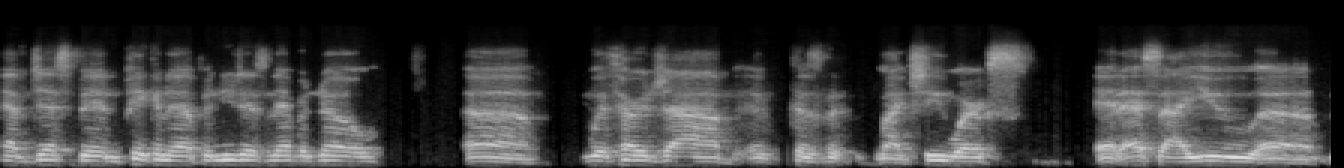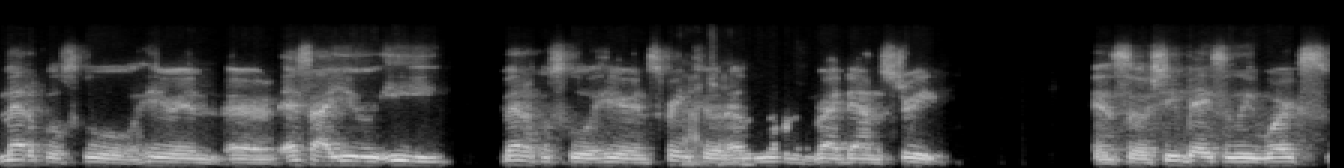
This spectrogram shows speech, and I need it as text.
have just been picking up, and you just never know. Uh, with her job because like she works at SIU uh, Medical School here in or SIU E Medical School here in Springfield, gotcha. Illinois, right down the street. And so she basically works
